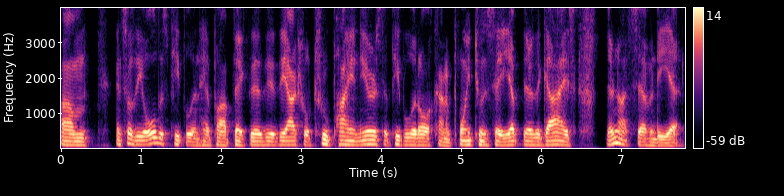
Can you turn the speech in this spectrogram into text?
Um, and so the oldest people in hip hop, like the, the, the actual true pioneers that people would all kind of point to and say, "Yep, they're the guys." They're not 70 yet.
